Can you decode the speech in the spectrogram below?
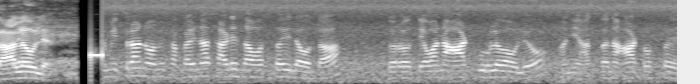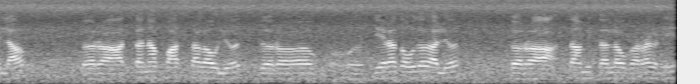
घालवल्या मित्रांनो आम्ही सकाळी ना साडेसहा वाजता येला होता. तर तेव्हा ना आठ कुर्ले वावल्यो हो. आणि आता ना आठ वाजता येला तर आत्ता ना पाच सहा गावले होत तर तेरा चौदा झाले होत तर आता आम्ही चाललो घराकडे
